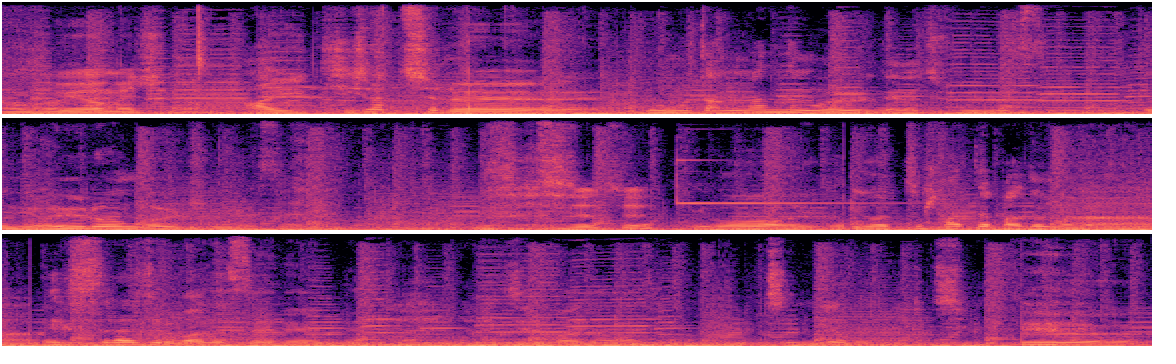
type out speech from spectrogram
형 위험해 지금. 아 이 티셔츠를 너무 딱 맞는 걸 내가 주문했어요. 좀 여유로운 걸 주문했어야 된다. 무슨 티셔츠? 이거 이거 이거 특파 때 받은 거잖아. 엑스라지로 받았어야 되는데 라지로 받아가지고 찡겨가지고 그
